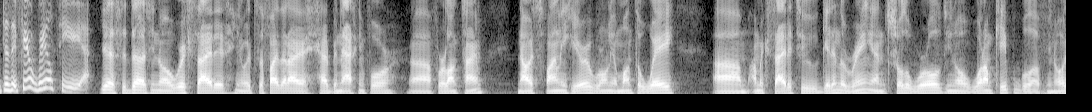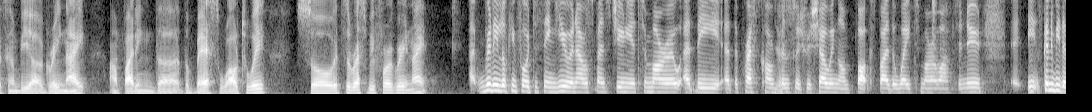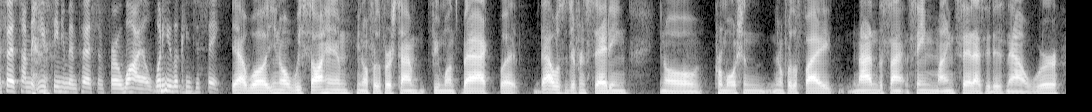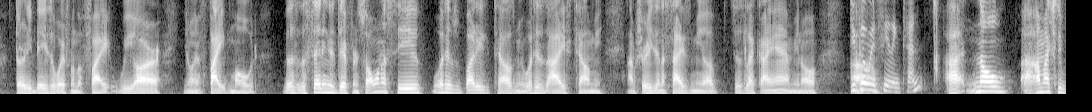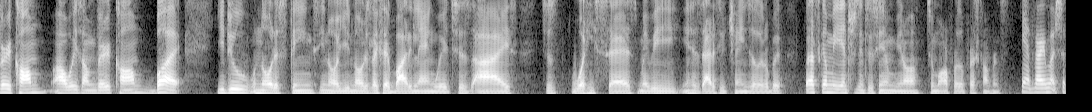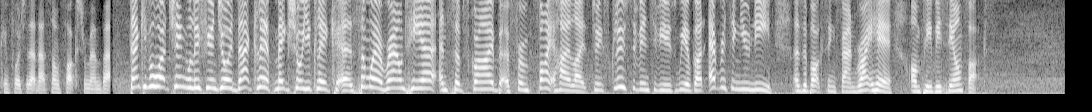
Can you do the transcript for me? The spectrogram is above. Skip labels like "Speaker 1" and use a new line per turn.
Does it feel real to you yet?
Yes, it does. You know, we're excited. You know, it's a fight that I had been asking for uh, for a long time. Now it's finally here. We're only a month away. Um, I'm excited to get in the ring and show the world, you know, what I'm capable of. You know, it's gonna be a great night. I'm fighting the the best welterweight, so it's a recipe for a great night.
Really looking forward to seeing you and Errol Spence Jr. tomorrow at the at the press conference,
Yes.
which we're showing on Fox, by the way, tomorrow afternoon. It's going to be the first time that you've seen him in person for a while. What are you looking to see?
Yeah, well, you know, we saw him, you know, for the first time a few months back, but that was a different setting. You know, promotion, you know, for the fight, not in the same mindset as it is now. We're 30 days away from the fight. We are, you know, in fight mode. The, the setting is different. So I want to see what his body tells me, what his eyes tell me. I'm sure he's going to size me up just like I am, you know.
Do you go in
Um,
feeling tense?
uh, no, I'm actually very calm. Always, I'm very calm. But you do notice things. You know, you notice, like I said, body language, his eyes, just what he says. Maybe his attitude changes a little bit. But that's gonna be interesting to see him, you know, tomorrow for the press conference.
Yeah, very much looking forward to that. That's on Fox, remember.
Thank you for watching. Well, if you enjoyed that clip, make sure you click uh, somewhere around here and subscribe from Fight Highlights to exclusive interviews. We have got everything you need as a boxing fan right here on PBC on Fox.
